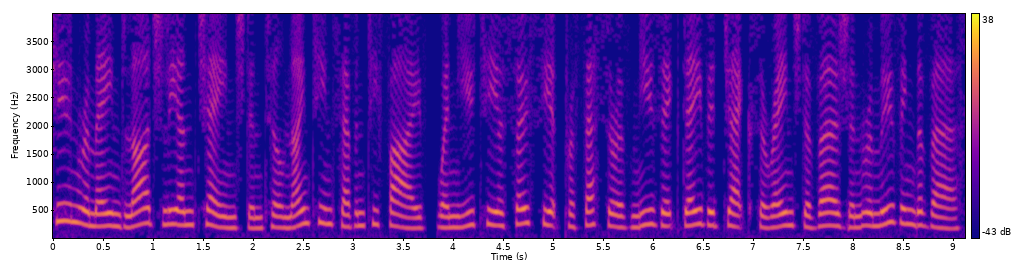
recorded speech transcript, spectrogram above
tune remained largely unchanged until 1975, when UT Associate Professor of Music David Jex arranged a version removing the verse.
